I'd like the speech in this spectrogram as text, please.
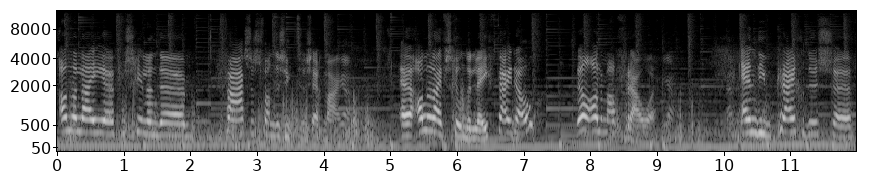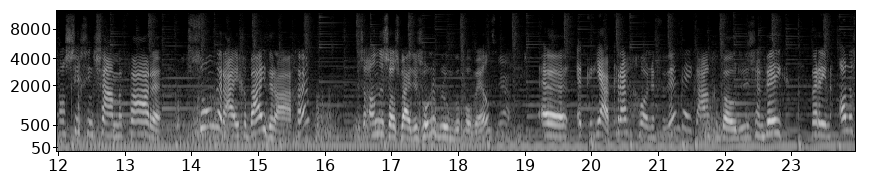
allerlei verschillende fases van de ziekte, zeg maar. Allerlei verschillende leeftijden ook. Wel allemaal vrouwen. Ja. En die krijgen dus van Stichting Samen Varen zonder eigen bijdrage. Dus anders als bij de zonnebloem bijvoorbeeld. Ja uh, ja, krijgen gewoon een verwendweek aangeboden. Dus een week waarin alles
